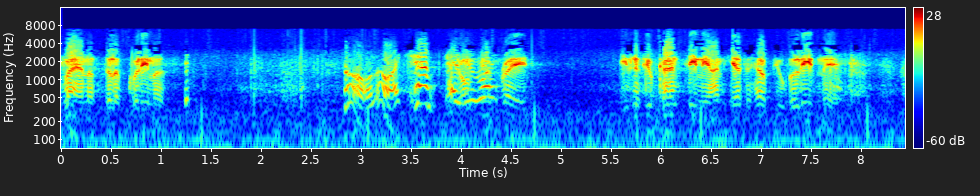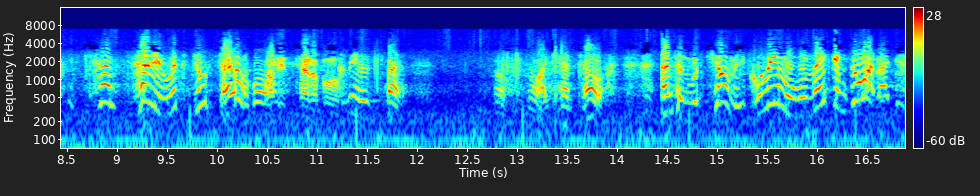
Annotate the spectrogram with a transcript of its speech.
plan of Philip Quillima's? No, no, I can't tell Don't you. be I... afraid. Even if you can't here to help you, believe me. Can't tell you. It's too terrible. What is terrible? Colima's plan. Oh, no, I can't tell. Anton would kill me. Colima will make him do it. I just...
